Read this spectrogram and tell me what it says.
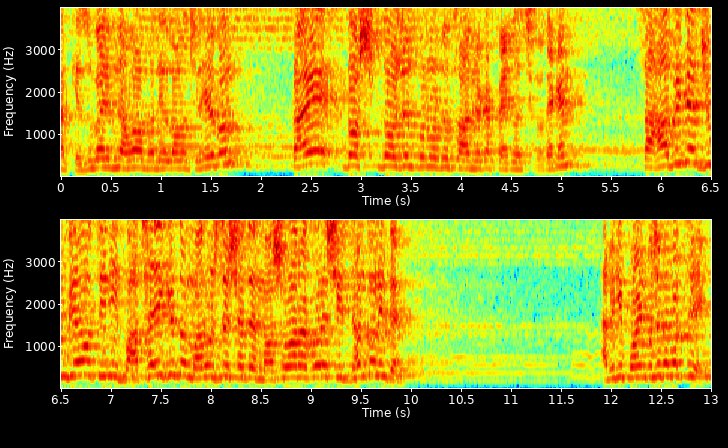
আর কি, জুবাইর ইবনে আওয়াম আনহু ছিলেন। এরকম প্রায় দশ দশজন পনেরো জন সাহাবির একটা প্যানেল ছিল। দেখেন সাহাবিদের যুগেও তিনি বাছাইকৃত মানুষদের সাথে মাসোয়ারা করে সিদ্ধান্ত নিতেন। আমি কি পয়েন্ট বোঝাতে পারছি?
